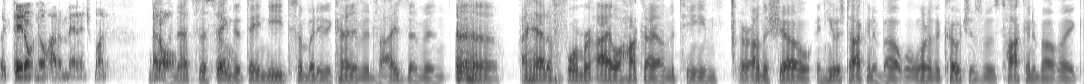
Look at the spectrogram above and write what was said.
Like they don't know how to manage money at all. And that's the so. thing that they need somebody to kind of advise them. And I had a former Iowa Hawkeye on the team or on the show, and he was talking about what one of the coaches was talking about, like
